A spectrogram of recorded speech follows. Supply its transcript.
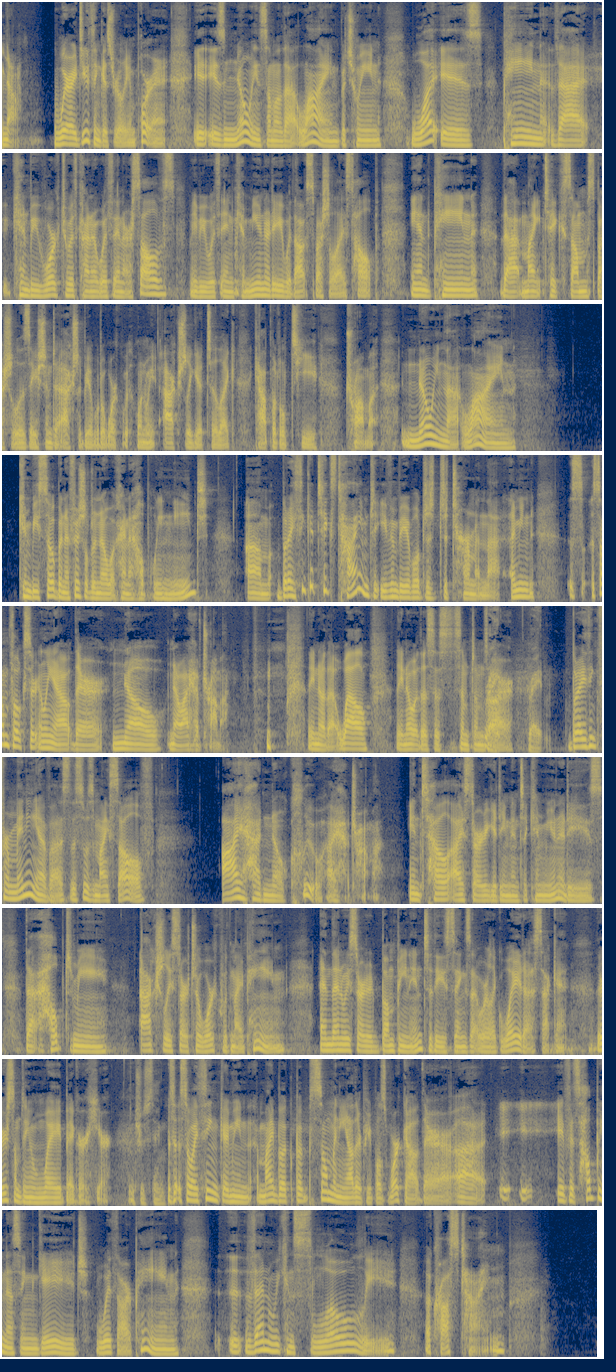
Now, where I do think is really important is knowing some of that line between what is pain that can be worked with kind of within ourselves, maybe within community without specialized help, and pain that might take some specialization to actually be able to work with when we actually get to like capital T trauma. Knowing that line can be so beneficial to know what kind of help we need. Um, but I think it takes time to even be able to determine that. I mean, some folks certainly out there know, no, I have trauma they know that well. They know what those symptoms right, are. Right. But I think for many of us, this was myself, I had no clue I had trauma until I started getting into communities that helped me actually start to work with my pain. And then we started bumping into these things that were like, wait a second, there's something way bigger here. Interesting. So, so I think, I mean, my book, but so many other people's work out there, uh, if it's helping us engage with our pain, then we can slowly, across time,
